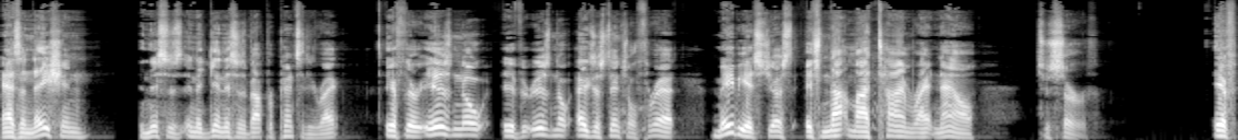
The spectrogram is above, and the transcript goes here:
As a nation, and this is and again this is about propensity, right? If there is no if there is no existential threat, maybe it's just it's not my time right now to serve. If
